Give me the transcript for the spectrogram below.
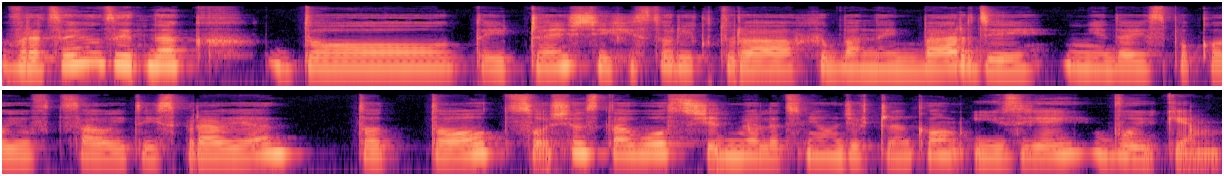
Wracając jednak do tej części historii, która chyba najbardziej nie daje spokoju w całej tej sprawie, to to, co się stało z siedmioletnią dziewczynką i z jej wujkiem.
